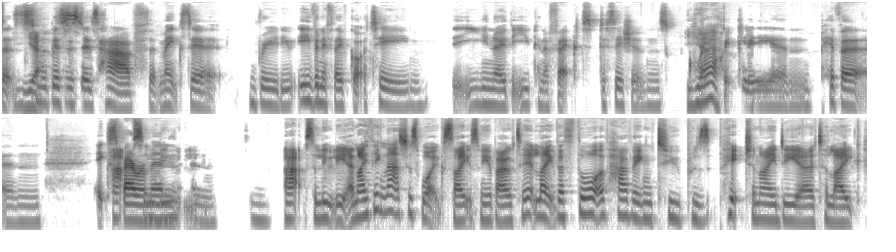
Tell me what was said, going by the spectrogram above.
that small yes. businesses have that makes it really even if they've got a team, you know that you can affect decisions quite yeah. quickly and pivot and experiment Absolutely. and mm. Absolutely. And I think that's just what excites me about it. Like the thought of having to pitch an idea to, like,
